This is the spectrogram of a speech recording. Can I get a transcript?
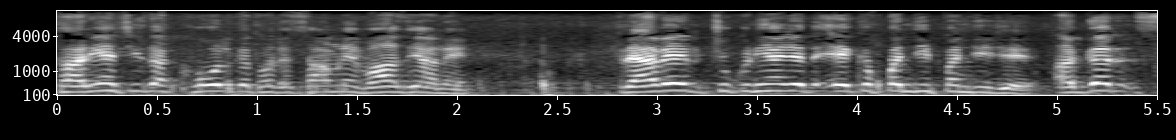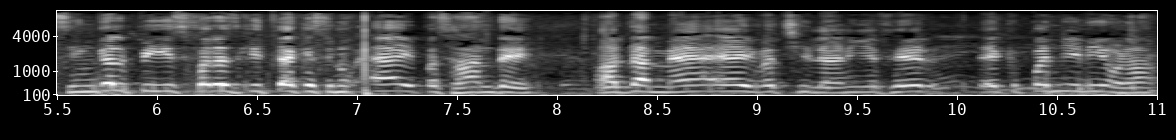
ਸਾਰੀਆਂ ਚੀਜ਼ਾਂ ਖੋਲ ਕੇ ਤੁਹਾਡੇ ਸਾਹਮਣੇ ਵਾਜ਼ਿਆ ਨੇ। ਟਰੈਵੇ ਚੁਕਣੀਆਂ ਜੇ ਤੇ 1.55 ਜੇ। ਅਗਰ ਸਿੰਗਲ ਪੀਸ ਫਰਜ਼ ਕੀਤਾ ਕਿਸੇ ਨੂੰ ਇਹ ਪਸੰਦ ਹੈ ਆਦਾ ਮੈਂ ਇਹ ਵੱਛੀ ਲੈਣੀ ਹੈ ਫਿਰ 1.5 ਨਹੀਂ ਹੋਣਾ।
